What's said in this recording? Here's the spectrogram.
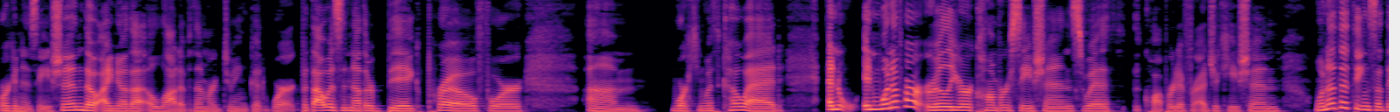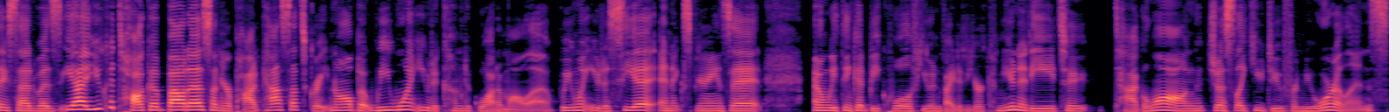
organization, though I know that a lot of them are doing good work. But that was another big pro for um, working with co-ed. And in one of our earlier conversations with cooperative for education one of the things that they said was yeah you could talk about us on your podcast. That's great and all but we want you to come to guatemala. We want you to see it and experience it. And we think it'd be cool if you invited your community to tag along just like you do for new orleans.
